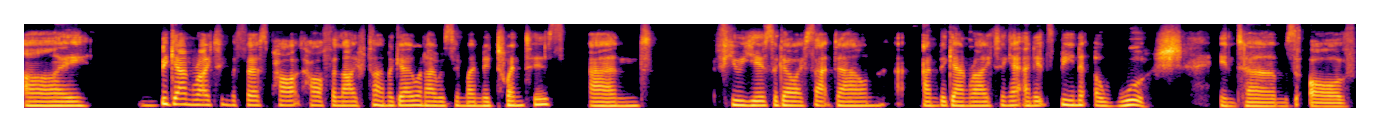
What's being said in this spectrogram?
I began writing the first part half a lifetime ago when I was in my mid 20s. And a few years ago, I sat down and began writing it. And it's been a whoosh in terms of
